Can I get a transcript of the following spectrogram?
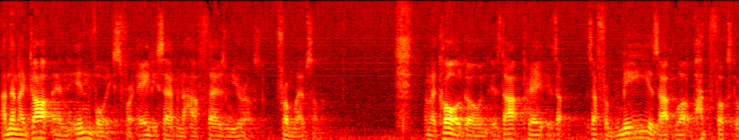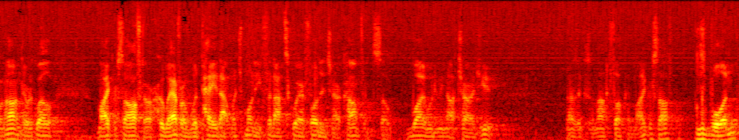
And then I got an invoice for 87,500 euros from Web Summit. And I called going, is that, pay, is that, is that for me? Is that what, what the fuck's going on? They were like, well, Microsoft or whoever would pay that much money for that square footage in our conference, so why would we not charge you? And I was like, 'Cause I'm not fucking Microsoft. One.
